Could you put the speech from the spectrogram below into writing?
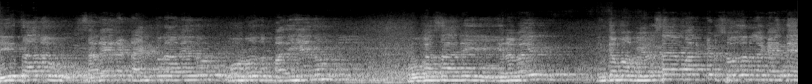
జీతాలు సరైన టైంకు రాలేదు ఓ రోజు పదిహేను ఒకసారి ఇరవై. ఇంకా మా వ్యవసాయ మార్కెట్ సోదరులకైతే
